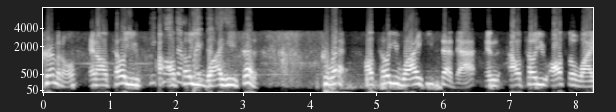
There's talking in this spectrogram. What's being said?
criminals, and I'll tell you. He called I'll them tell you why rapists. he said it. Correct. I'll tell you why he said that, and I'll tell you also why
